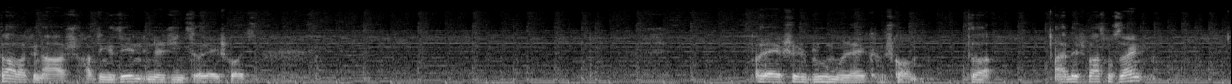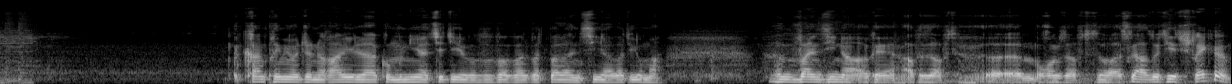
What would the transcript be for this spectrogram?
Da was für ein Arsch. Habt ihr gesehen? In der Jeans oder ich kurz. Oleg, schöne Blumen, Oleg. Ich komm. So. Ein Spaß muss sein. Gran Premio Generali la Comunidad City, was Valencia, was immer. Valensina, okay, Apfelsaft, äh, ähm, Orangensaft. So, alles klar, also die Strecke.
